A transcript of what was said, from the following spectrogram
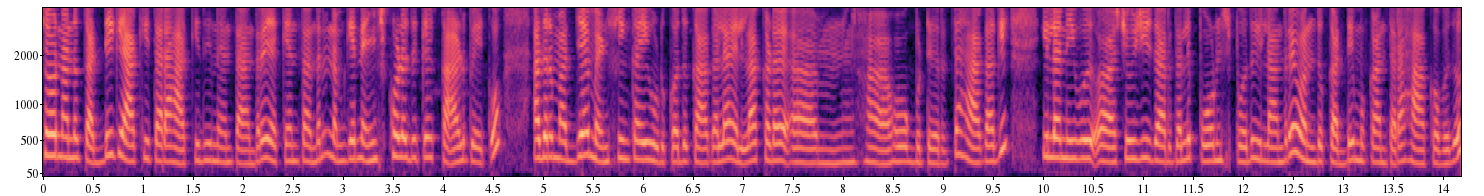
ಸೊ ನಾನು ಕಡ್ಡಿಗೆ ಹಾಕಿ ಥರ ಹಾಕಿದ್ದೀನಿ ಅಂತ ಅಂದರೆ ಯಾಕೆಂತಂದರೆ ನಮಗೆ ನೆಂಚ್ಕೊಳ್ಳೋದಕ್ಕೆ ಕಾಳು ಬೇಕು. ಅದರ ಮಧ್ಯೆ ಮೆಣಸಿನ್ಕಾಯಿ ಹುಡ್ಕೋದಕ್ಕಾಗಲ್ಲ, ಎಲ್ಲ ಕಡೆ ಹೋಗ್ಬಿಟ್ಟಿರುತ್ತೆ. ಹಾಗಾಗಿ ಇಲ್ಲ ನೀವು ಶೂಜಿ ದಾರದಲ್ಲಿ ಪೋಣಿಸ್ಬೋದು ಇಲ್ಲಾಂದರೆ ಒಂದು ಕಡ್ಡಿ ಮುಖಾಂತರ ಹಾಕೋಬೋದು.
